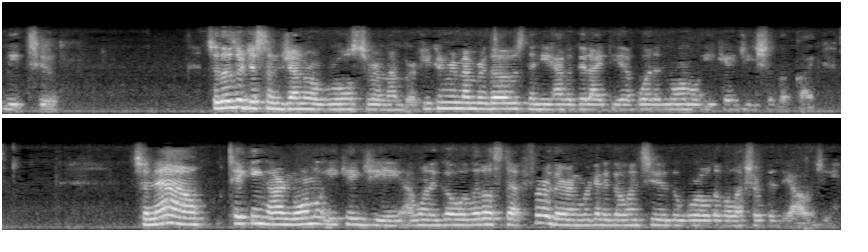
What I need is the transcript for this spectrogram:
lead two. So those are just some general rules to remember. If you can remember those, then you have a good idea of what a normal EKG should look like. So now, taking our normal EKG, I want to go a little step further and we're going to go into the world of electrophysiology.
